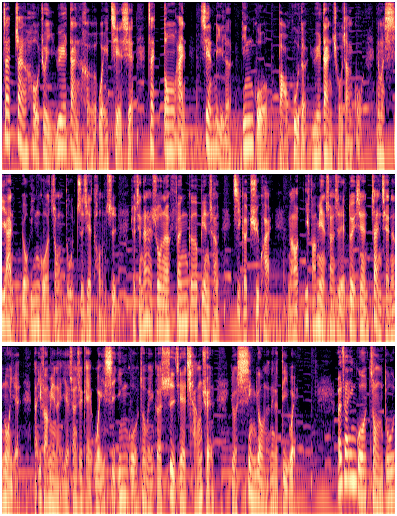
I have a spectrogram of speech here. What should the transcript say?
在战后就以约旦河为界限，在东岸建立了英国保护的约旦酋长国，那么西岸由英国总督直接统治，就简单来说呢，分割变成几个区块。然后一方面算是兑现战前的诺言，那一方面呢也算是可以维系英国作为一个世界强权、有信用的那个地位。而在英国总督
